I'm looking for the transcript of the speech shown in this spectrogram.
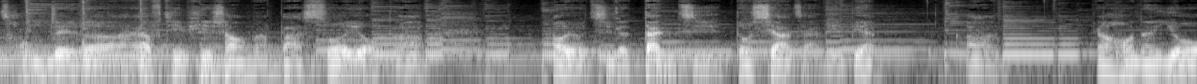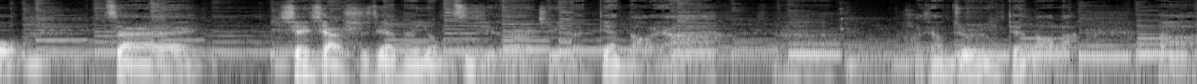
从这个 FTP 上呢，把所有的老友记的单集都下载了一遍。啊，然后呢，又在闲暇时间呢，用自己的这个电脑呀，呃，好像就是用电脑了，啊，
